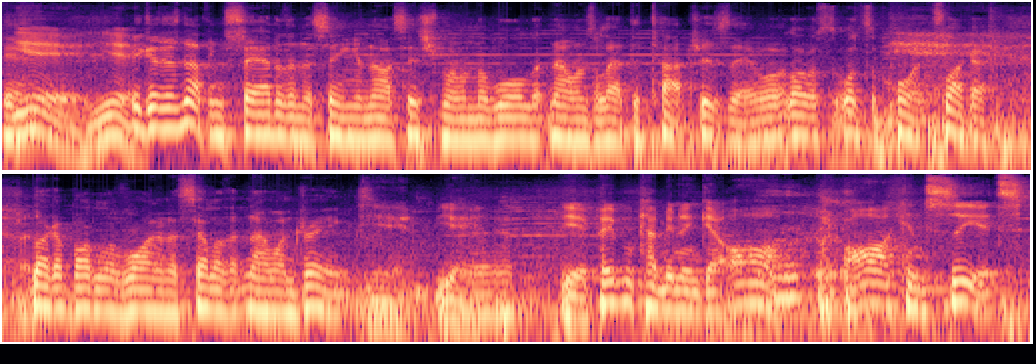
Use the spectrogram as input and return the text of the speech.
yeah, yeah, Because there's nothing sadder than seeing a nice instrument on the wall that no one's allowed to touch, is there? What's, what's the point? It's like a like a bottle of wine in a cellar that no one drinks. yeah, yeah, yeah. People come in and go, oh, oh, I can see it's.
